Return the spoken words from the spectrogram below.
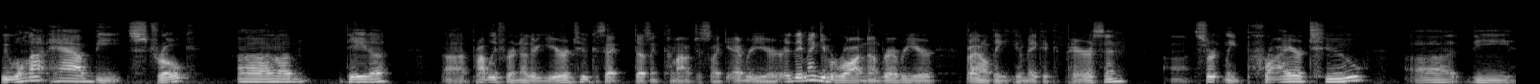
We will not have the stroke um, data uh, probably for another year or two because that doesn't come out just like every year. They might give a raw number every year, but I don't think you can make a comparison. Uh, certainly prior to uh, the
